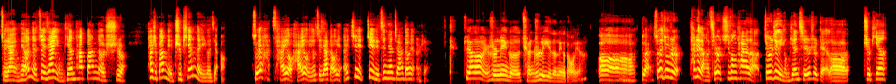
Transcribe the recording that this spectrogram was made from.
最佳影片，而且最佳影片它颁的是它是颁给制片的一个奖，所以还还有还有一个最佳导演，哎，这这个今年最佳导演是谁？最佳导演是那个《犬之力》的那个导演。哦哦哦，对，所以就是它这两个其实是区分开的，就是这个影片其实是给了制片，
